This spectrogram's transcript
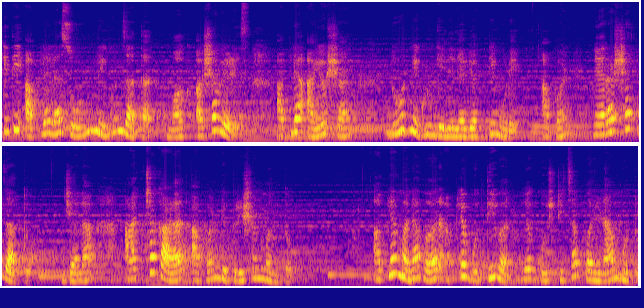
की ती आपल्याला सोडून निघून जातात. मग अशा वेळेस आपल्या आयुष्यात दूर निघून गेलेल्या व्यक्तीमुळे आपण निराशात जातो ज्याला आजच्या काळात आपण डिप्रेशन म्हणतो. आपल्या मनावर आपल्या बुद्धीवर या गोष्टीचा परिणाम होतो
